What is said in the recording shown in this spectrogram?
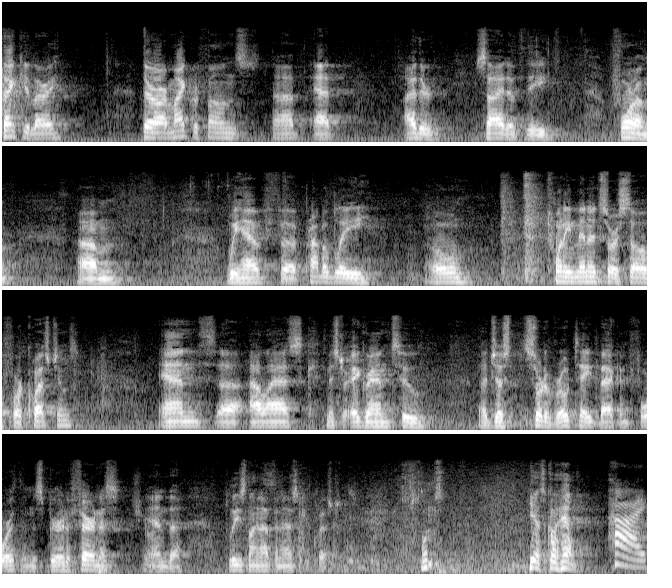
Thank you, Larry. There are microphones uh, at either side of the forum. Um, we have uh, probably, oh, 20 minutes or so for questions. And uh, I'll ask Mr. Agran to uh, just sort of rotate back and forth in the spirit of fairness. And uh, please line up and ask your questions. Oops. Yes, go ahead. Hi.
